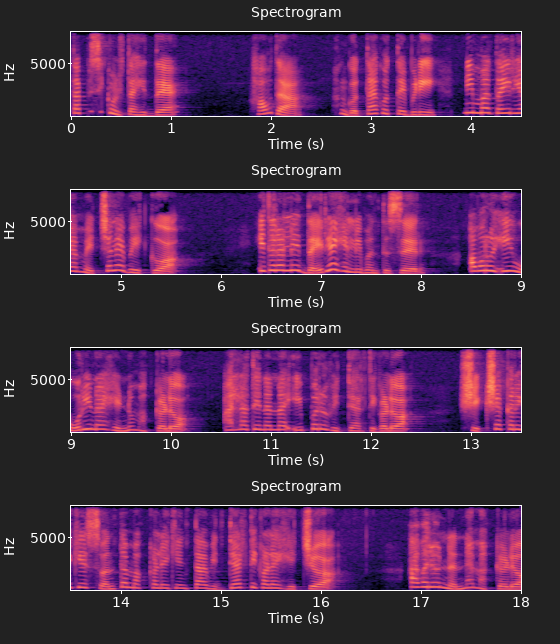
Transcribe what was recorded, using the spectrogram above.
ತಪ್ಪಿಸಿಕೊಳ್ತಾ ಇದ್ದೆ. ಹೌದಾ? ಗೊತ್ತಾಗುತ್ತೆ ಬಿಡಿ, ನಿಮ್ಮ ಧೈರ್ಯ ಮೆಚ್ಚಲೇಬೇಕು. ಇದರಲ್ಲಿ ಧೈರ್ಯ ಎಲ್ಲಿ ಬಂತು ಸರ್? ಅವರು ಈ ಊರಿನ ಹೆಣ್ಣು ಮಕ್ಕಳು, ಅಲ್ಲದೆ ನನ್ನ ಇಬ್ಬರು ವಿದ್ಯಾರ್ಥಿಗಳು. ಶಿಕ್ಷಕರಿಗೆ ಸ್ವಂತ ಮಕ್ಕಳಿಗಿಂತ ವಿದ್ಯಾರ್ಥಿಗಳೇ ಹೆಚ್ಚು. ಅವರು ನನ್ನ ಮಕ್ಕಳು.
